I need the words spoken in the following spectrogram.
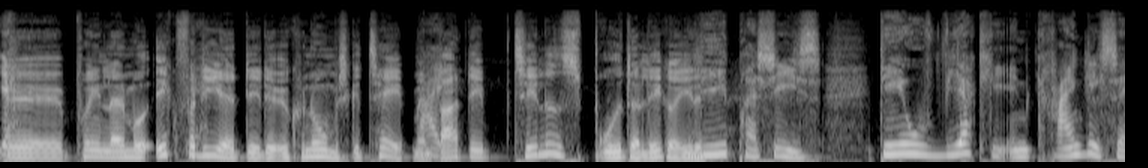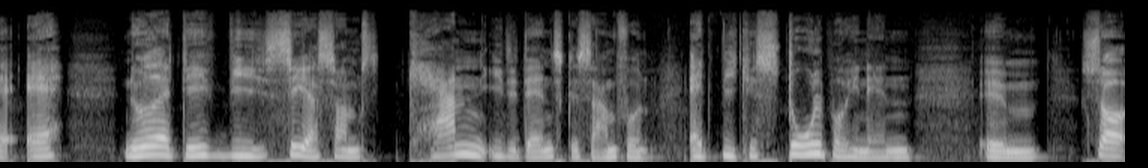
ja. øh, på en eller anden måde. Ikke fordi, ja. at det er det økonomiske tab, men Nej. bare det tillidsbrud, der ligger i det. Lige præcis. Det er jo virkelig en krænkelse af noget af det, vi ser som kernen i det danske samfund, at vi kan stole på hinanden. Øhm, så,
